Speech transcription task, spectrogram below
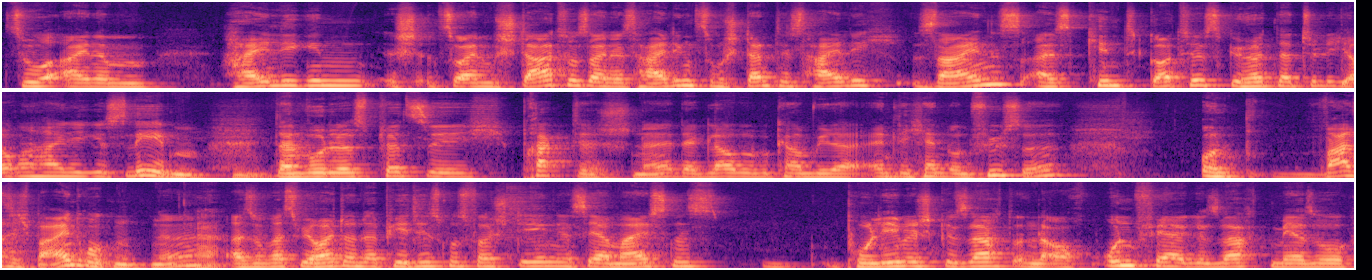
zu einem Heiligen, zu einem Status eines Heiligen, zum Stand des Heiligseins als Kind Gottes gehört natürlich auch ein heiliges Leben. Hm. Dann wurde das plötzlich praktisch. Ne? Der Glaube bekam wieder endlich Hände und Füße. Und wahnsinnig beeindruckend. Ne? Ja. Also was wir heute unter Pietismus verstehen, ist ja meistens polemisch gesagt und auch unfair gesagt, mehr so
